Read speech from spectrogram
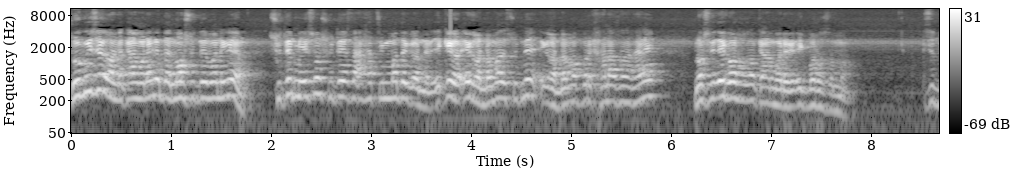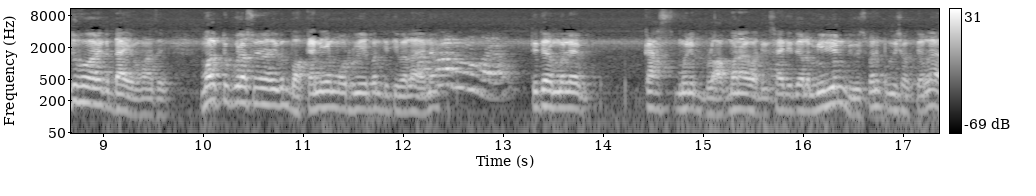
चौबिसै घन्टा काम क्या त? नसुत्ने पनि क्या सुते पनि यसो सुते जस्तो आँखा चिम मात्रै गर्ने। एक एक घन्टा मात्रै सुत्ने एक घन्टामा पऱ्यो खानासाना खाने नसुते एक वर्षसम्म काम गरेको एक वर्षसम्म। त्यसो दुःख गरेको दाइ हो उहाँ चाहिँ। मलाई त्यो कुरा सुनेर एकदम भक्कानिएँ म रुएँ पनि त्यति बेला होइन? त्यति बेला मैले कास मैले भ्लग बनाएको भएदेखि सायद त्यति बेला मिलियन भ्युज पनि पुगिसक्थ्यो होला।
